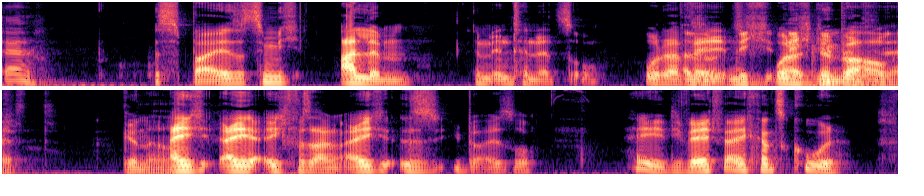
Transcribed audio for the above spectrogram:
Ja. Ist bei so ziemlich allem im Internet so. Oder Also Welt. nicht, Oder nicht überhaupt. Genau. Eigentlich, eigentlich, ich würde sagen, eigentlich ist es überall so. Hey, die Welt wäre eigentlich ganz cool,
